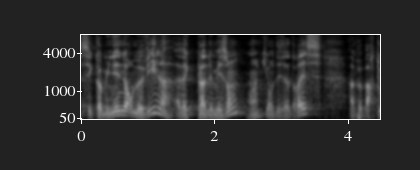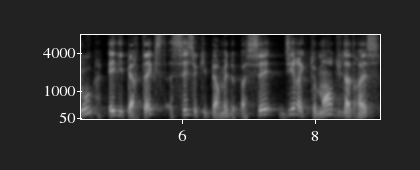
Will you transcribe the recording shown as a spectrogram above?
c'est comme une énorme ville avec plein de maisons hein, qui ont des adresses un peu partout. Et l'hypertexte, c'est ce qui permet de passer directement d'une adresse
